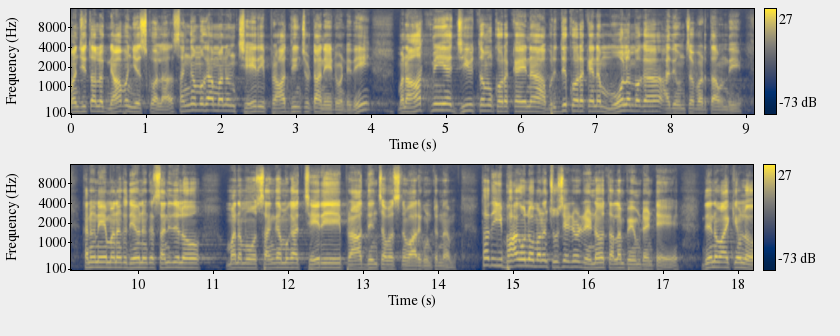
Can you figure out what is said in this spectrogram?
మన జీవితాల్లో జ్ఞాపం చేసుకోవాలా? సంఘముగా మనం చేరి ప్రార్థించుట అనేటువంటిది మన ఆత్మీయ జీవితం కొరకైన అభివృద్ధి కొరకైన మూలముగా అది ఉంచబడతా ఉంది. కనుకనే మనకు దేవుని యొక్క సన్నిధిలో మనము సంఘముగా చేరి ప్రార్థించవలసిన వారికి ఉంటున్నాం. తర్వాత ఈ భాగంలో మనం చూసేటువంటి రెండవ తలంపు ఏమిటంటే దేని వాక్యంలో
